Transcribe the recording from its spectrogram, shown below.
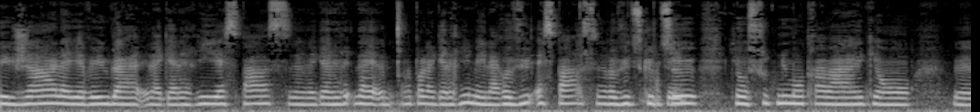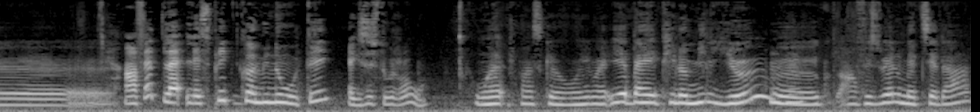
des gens. Là, il y avait eu la, galerie Espace, la galerie, euh, pas la galerie, mais la revue Espace, une revue de sculpture, qui ont soutenu mon travail, qui ont. Euh, en fait, l'esprit de communauté existe toujours. Oui, je pense que oui. Ouais. Et ben, puis le milieu, euh, en visuel ou métier d'art,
